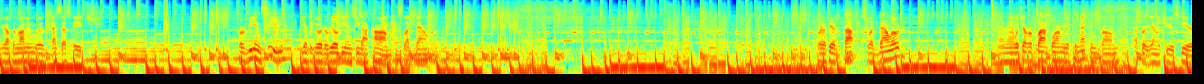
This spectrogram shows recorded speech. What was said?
You're up and running with SSH. For VNC, you have to go to realvnc.com and select download. Right up here at the top. Select download. And then whichever platform you're connecting from, that's what you're going to choose here.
